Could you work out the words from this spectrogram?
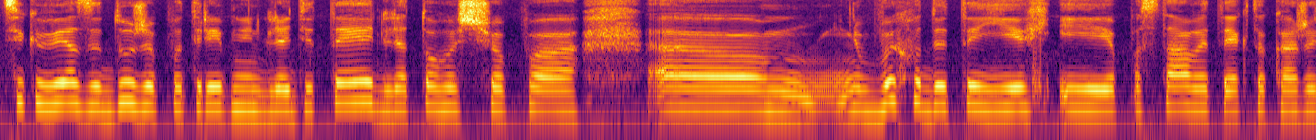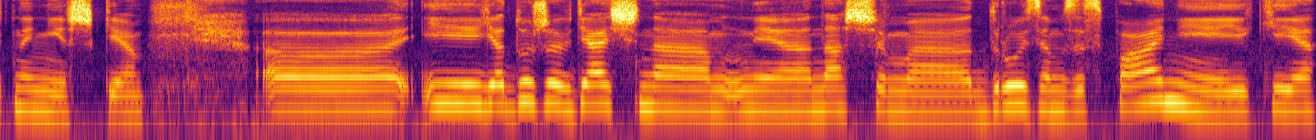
Ці кювези дуже потрібні для дітей, для того, щоб е, е, виходити їх і поставити, як то кажуть, на ніжки. Е, і я дуже вдячна е, нашим е, друзям з Іспанії, які е,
